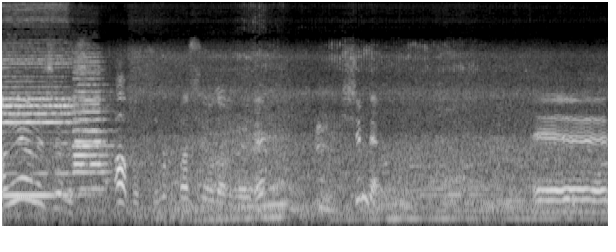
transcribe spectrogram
Anlıyor musunuz? Abuk subuk basıyorlar böyle. Şimdi eee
